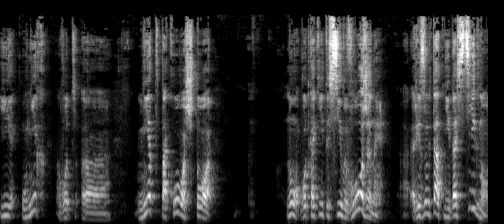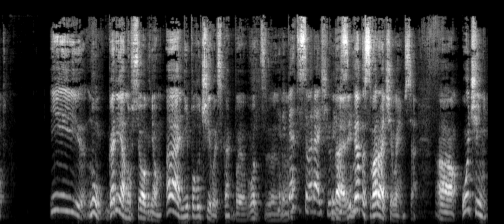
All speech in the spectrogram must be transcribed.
И у них вот... Э, нет такого, что ну, вот какие-то силы вложены, результат не достигнут, и, ну, гори оно все огнем. А, не получилось, как бы, вот... Э, ребята, сворачиваемся. Да, ребята, сворачиваемся. А, очень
